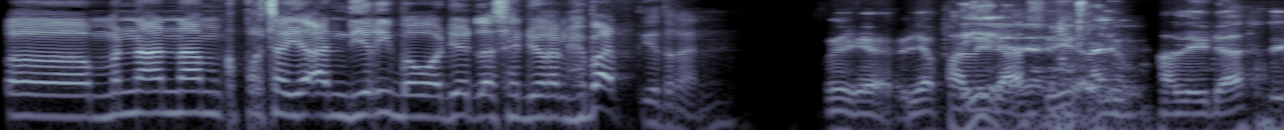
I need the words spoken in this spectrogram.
eh, menanam kepercayaan diri bahwa dia adalah senior yang hebat gitu kan. ya, ya validasi Iya. ya, validasi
